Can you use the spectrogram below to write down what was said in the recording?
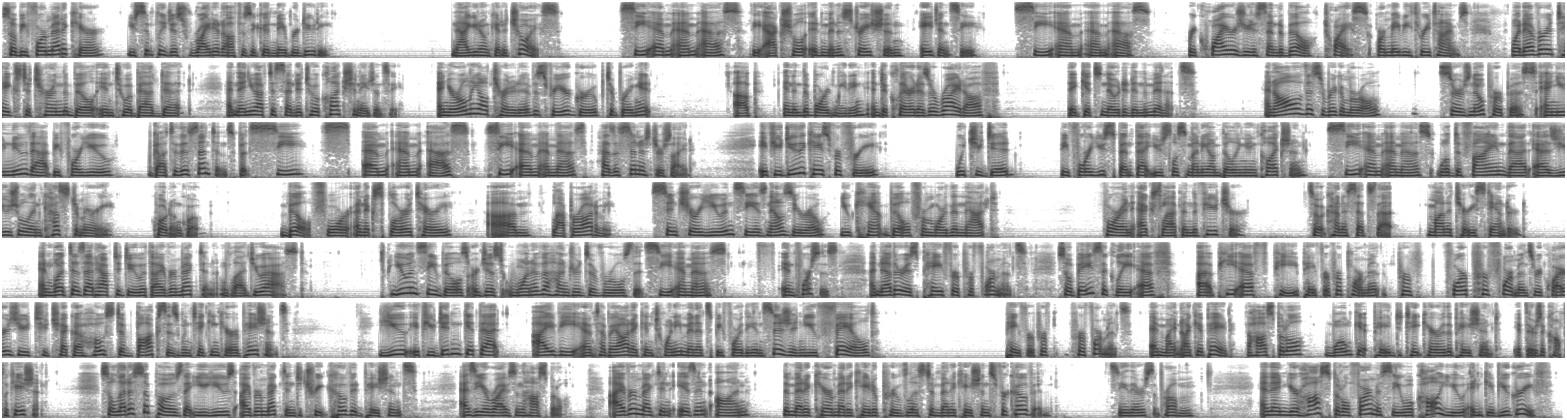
So before Medicare, you simply just write it off as a good neighbor duty. Now you don't get a choice. CMMS, the actual administration agency, CMMS, requires you to send a bill twice or maybe three times, whatever it takes to turn the bill into a bad debt. And then you have to send it to a collection agency. And your only alternative is for your group to bring it up in the board meeting and declare it as a write off that gets noted in the minutes. And all of this rigmarole serves no purpose. And you knew that before you got to this sentence. But CMMS, CMMS has a sinister side. If you do the case for free, which you did before you spent that useless money on billing and collection, CMMS will define that as usual and customary, quote unquote, bill for an exploratory um, laparotomy. Since your UNC is now zero, you can't bill for more than that for an XLAP in the future. So it kind of sets that monetary standard. And what does that have to do with ivermectin? I'm glad you asked. UNC bills are just one of the hundreds of rules that CMS enforces. Another is pay for performance. So basically, F uh, PFP, pay for performance, per, for performance, requires you to check a host of boxes when taking care of patients. You, if you didn't get that IV antibiotic in 20 minutes before the incision, you failed pay for per- performance and might not get paid. The hospital won't get paid to take care of the patient if there's a complication. So let us suppose that you use ivermectin to treat COVID patients as he arrives in the hospital. Ivermectin isn't on the Medicare Medicaid approved list of medications for COVID. See, there's the problem. And then your hospital pharmacy will call you and give you grief.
